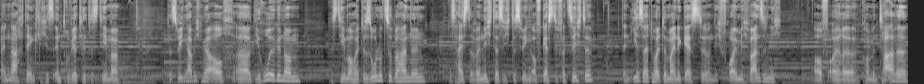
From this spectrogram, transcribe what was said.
ein nachdenkliches, introvertiertes Thema. Deswegen habe ich mir auch äh, die Ruhe genommen, das Thema heute solo zu behandeln das heißt aber nicht, dass ich deswegen auf Gäste verzichte, denn ihr seid heute meine Gäste und ich freue mich wahnsinnig auf eure Kommentare,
